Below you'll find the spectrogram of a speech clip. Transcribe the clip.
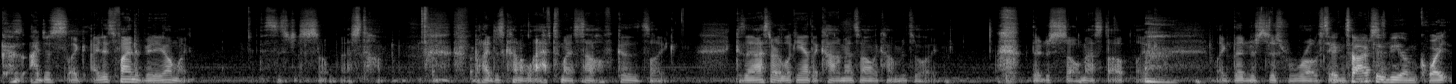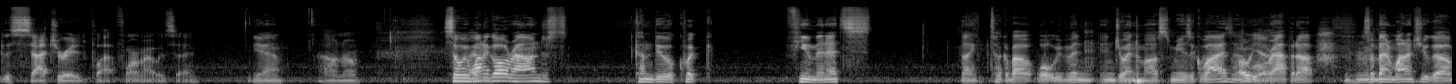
Cause I just like I just find a video. I'm like, this is just so messed up. but I just kind of laughed to myself because it's like, because then I started looking at the comments and all the comments are like, they're just so messed up. Like, like they're just just roasting. TikTok has become quite the saturated platform. I would say. Yeah. I don't know. So we want to go around, just kind of do a quick few minutes, like talk about what we've been enjoying the most music wise, and Oh, we'll yeah. wrap it up. So Ben, why don't you go?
